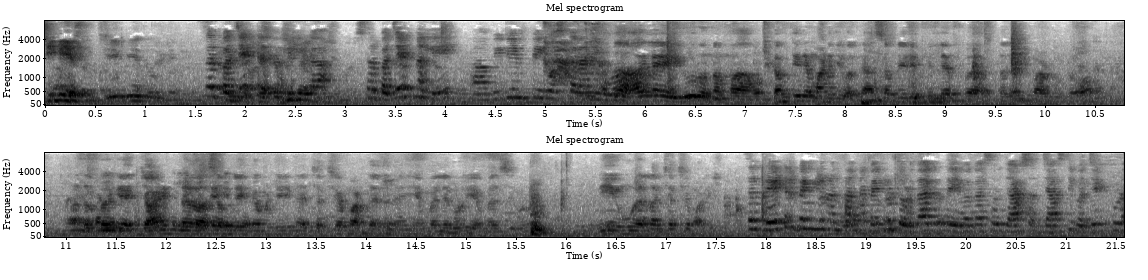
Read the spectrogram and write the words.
GBA sir budget ಈಗ ಸರ್ ಬಜೆಟ್ನಲ್ಲಿ ಬಿಬಿಎಂಪಿಗೋಸ್ಕರ ಅದು ನೀವು ಆಗ್ಲೇ ಇವರು ನಮ್ಮ ಒಂದು ಕಂಪ್ನಿನೇ ಮಾಡಿದೀವಲ್ಲ ಅಸೆಂಬ್ಲಿ ಬಿಲ್ ಪ್ರೆಸೆಂಟ್ ಮಾಡ್ಬಿಟ್ಟು ಅದ್ರ ಬಗ್ಗೆ ಜಾಯಿಂಟ್ ಅಸೆಂಬ್ಲಿ ಕಮಿಟಿನ ಚರ್ಚೆ ಮಾಡ್ತಾ ಇದ್ದಾರೆ. ಎಂ ಎಲ್ ಎಗಳು ಎಂ ಎಲ್ ಸಿಗಳು ನೀವು ಎಲ್ಲ ಚರ್ಚೆ ಮಾಡಿ ಸರ್ ಗ್ರೇಟರ್ ಬೆಂಗಳೂರು ಅಂತ ಅಂದ್ರೆ ಬೆಂಗಳೂರು ದೊಡ್ಡದಾಗುತ್ತೆ. ಇವಾಗ ಸೊ ಜಾಸ್ತಿ ಜಾಸ್ತಿ ಬಜೆಟ್ ಕೂಡ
